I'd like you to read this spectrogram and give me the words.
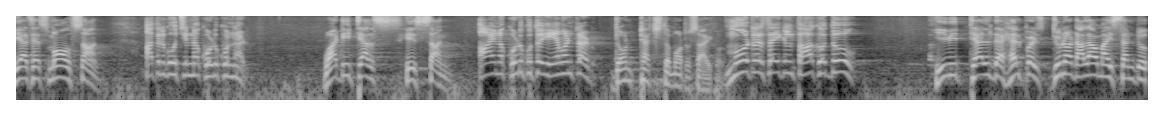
He has a small son అతనికి ఒక చిన్న కొడుకు ఉన్నాడు వాట్ ఈ టెల్స్ హిస్ సన్ ఆయన కొడుకుతో ఏమంటాడు? Don't touch the motorcycle motorcycle తాకొద్దు. He we tell the helpers do not allow my son to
